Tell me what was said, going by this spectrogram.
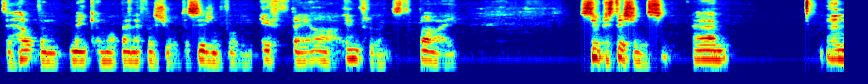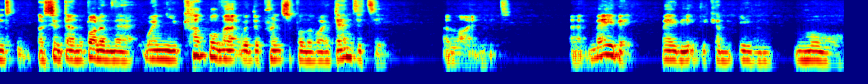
to help them make a more beneficial decision for them if they are influenced by superstitions. Um, and I said down the bottom there, when you couple that with the principle of identity alignment, uh, maybe, maybe it become even more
